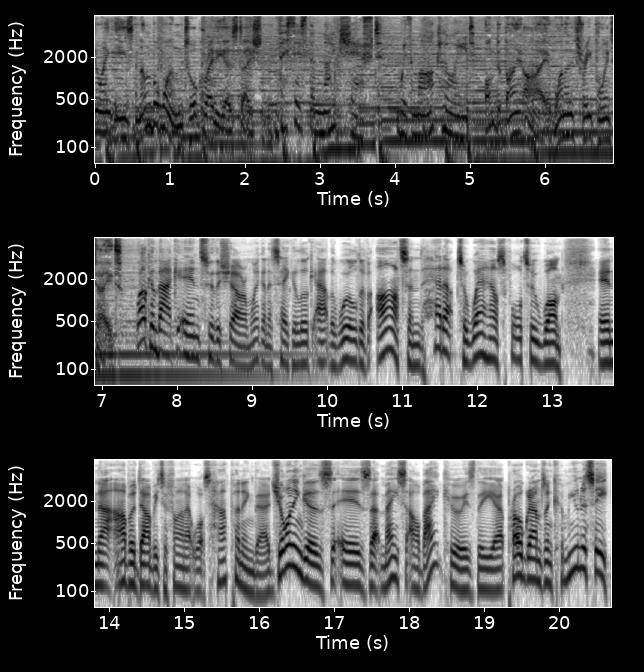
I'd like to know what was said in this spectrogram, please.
UAE's number one talk radio station This is The Night Shift with Mark Lloyd. on Dubai Eye 103.8. Welcome back into the show, and we're going to take a look at the world of art and head up to Warehouse 421 in uh, Abu Dhabi to find out what's happening there. Joining us is uh, Mays Albaik, who is the uh, Programs and Community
